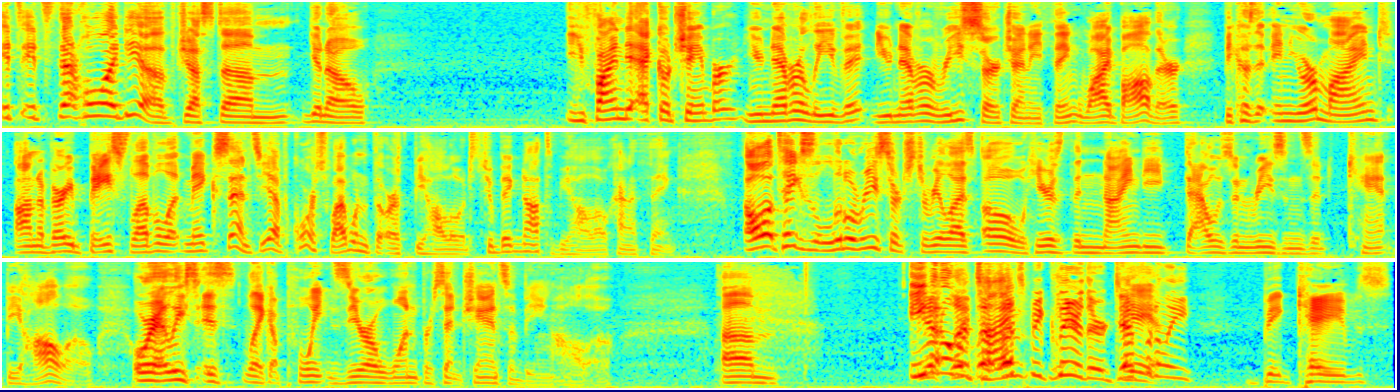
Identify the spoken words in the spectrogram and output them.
it's it's that whole idea of just um you know. You find the echo chamber, you never leave it, you never research anything. Why bother? Because in your mind, on a very base level, it makes sense. Yeah, of course. Why wouldn't the Earth be hollow? It's too big not to be hollow, kind of thing. All it takes is a little research to realize, oh, here's the 90,000 reasons it can't be hollow. Or at least is like a 0.01% chance of being hollow. Um, even Yeah, over let- time. Let's be clear. There are Yeah, yeah. definitely big caves,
